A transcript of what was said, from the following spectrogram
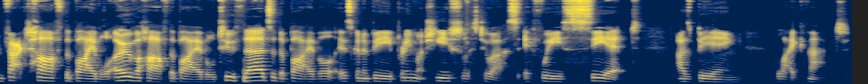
In fact, half the Bible, over half the Bible, two thirds of the Bible is going to be pretty much useless to us if we see it as being like that.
